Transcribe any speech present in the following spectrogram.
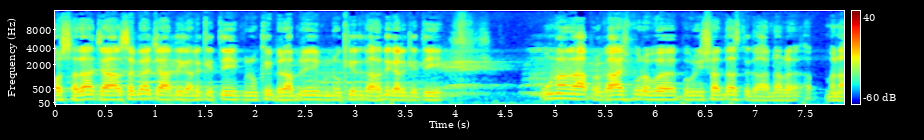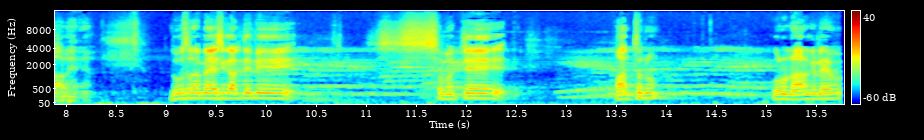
ਔਰ ਸਦਾਚਾਰ, ਸੱਭਿਆਚਾਰ ਦੀ ਗੱਲ ਕੀਤੀ, ਮਨੁੱਖੀ ਬਰਾਬਰੀ, ਮਨੁੱਖੀ ਅਧਿਕਾਰਾਂ ਦੀ ਗੱਲ ਕੀਤੀ, ਉਹਨਾਂ ਦਾ ਪ੍ਰਕਾਸ਼ ਪੁਰਬ ਪੂਰੀ ਸ਼ਰਧਾ, ਸਤਿਕਾਰ ਨਾਲ ਮਨਾ ਰਹੇ ਹਾਂ। ਦੂਸਰਾ ਮੈਂ ਇਸ ਗੱਲ ਦੀ ਵੀ ਸਮੁੱਚੇ ਪੰਥ ਨੂੰ, ਗੁਰੂ ਨਾਨਕ ਦੇਵ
